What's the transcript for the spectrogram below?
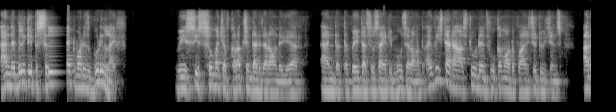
and the ability to select what is good in life. We see so much of corruption that is around here and the way that society moves around. I wish that our students who come out of our institutions are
